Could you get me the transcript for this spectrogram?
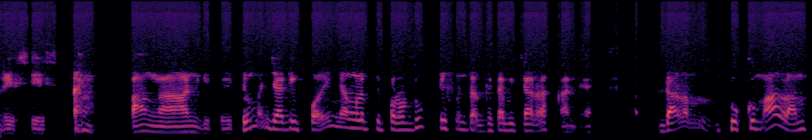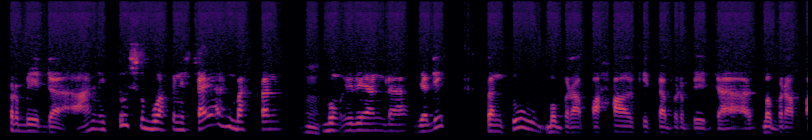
krisis pangan gitu. Itu menjadi poin yang lebih produktif untuk kita ya. Dalam hukum alam perbedaan itu sebuah keniscayaan bahkan hmm. Bung Irianda. Jadi tentu beberapa hal kita berbeda, beberapa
